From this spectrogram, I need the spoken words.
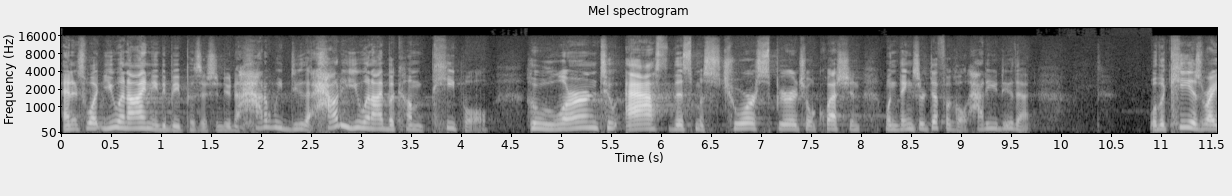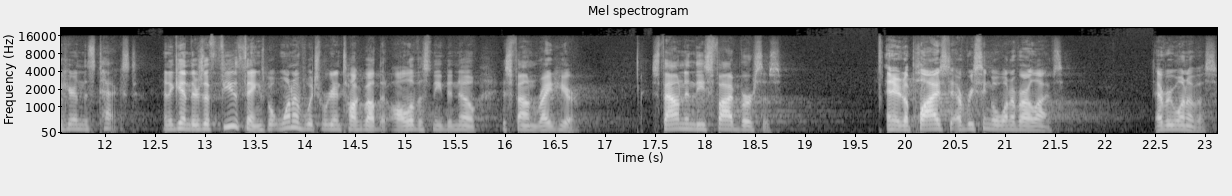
And it's what you and I need to be positioned to do. Now, how do we do that? How do you and I become people who learn to ask this mature spiritual question when things are difficult? How do you do that? Well, the key is right here in this text. And again, there's a few things, but one of which we're going to talk about that all of us need to know is found right here. It's found in these five verses. And it applies to every single one of our lives. Every one of us.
